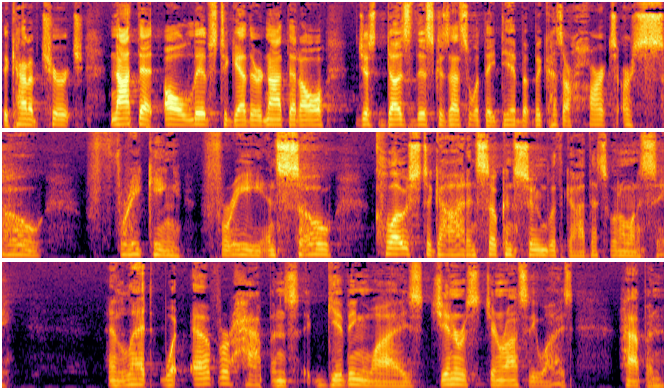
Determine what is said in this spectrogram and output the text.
the kind of church, not that all lives together, not that all just does this because that's what they did, but because our hearts are so freaking free and so close to God and so consumed with God. That's what I want to see. And let whatever happens, giving wise, generous, generosity wise, happen.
